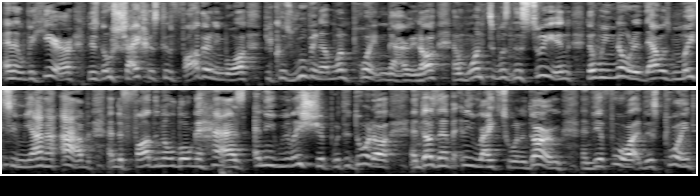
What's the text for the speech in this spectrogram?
and over here there's no Shaykhs to the father anymore because Reuben at one point married her, and once it was Nisuyin, then we know that that was Moitzi Miyad Ha'av, and the father no longer has any relationship with the daughter and doesn't have any rights to Nadarim, and therefore at this point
